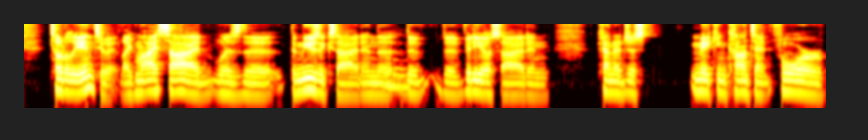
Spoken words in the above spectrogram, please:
totally into it. Like my side was the the music side and the Mhm. the the video side and kind of just making content for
